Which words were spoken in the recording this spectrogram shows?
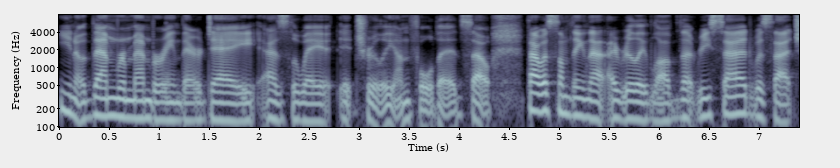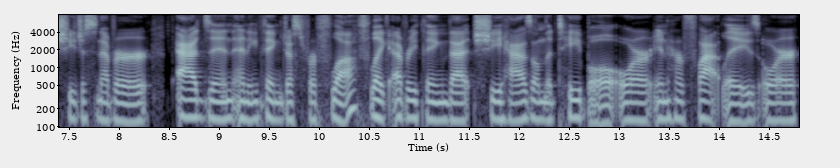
you know them remembering their day as the way it, it, truly unfolded. So that was something that i really loved that reese said was that she just never adds in anything just for fluff like everything that she has on the table or in her flat lays or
